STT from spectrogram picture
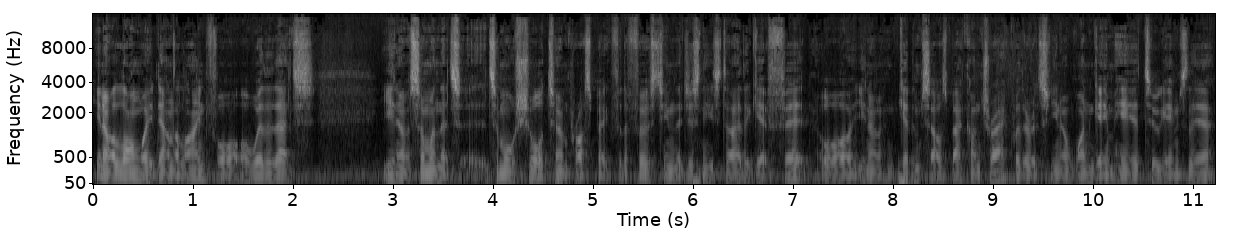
you know, a long way down the line for, or whether that's you know, someone that's it's a more short-term prospect for the first team that just needs to either get fit or you know get themselves back on track. Whether it's you know one game here, two games there,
